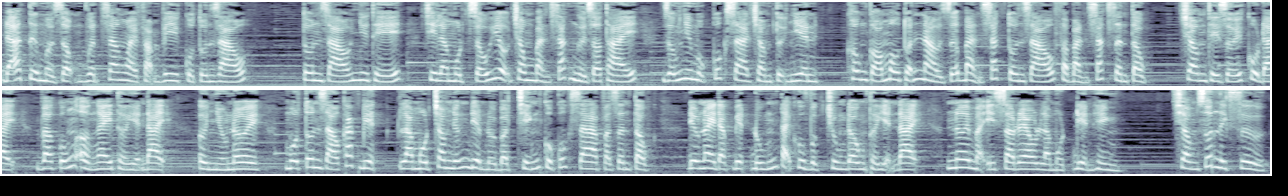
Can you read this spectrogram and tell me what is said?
đã từ mở rộng vượt ra ngoài phạm vi của tôn giáo. Tôn giáo như thế chỉ là một dấu hiệu trong bản sắc người Do Thái, giống như một quốc gia trong tự nhiên, không có mâu thuẫn nào giữa bản sắc tôn giáo và bản sắc dân tộc. Trong thế giới cổ đại và cũng ở ngay thời hiện đại, ở nhiều nơi, một tôn giáo khác biệt là một trong những điểm nổi bật chính của quốc gia và dân tộc. Điều này đặc biệt đúng tại khu vực Trung Đông thời hiện đại, nơi mà Israel là một điển hình. Trong suốt lịch sử,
